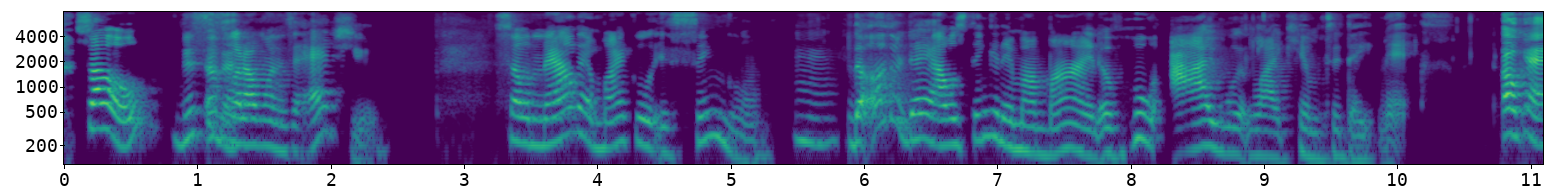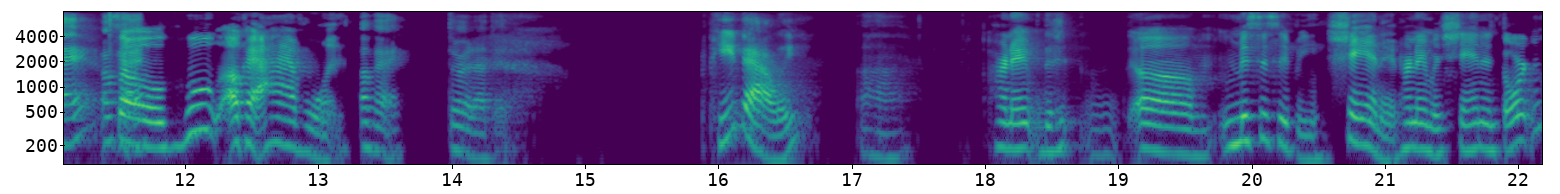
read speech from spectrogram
So this is Okay. what I wanted to ask you. So now that Michael is single, Mhm. the other day I was thinking in my mind of who I would like him to date next. Okay. Okay. So who? Okay, I have one. okay. Throw it out there. P Valley. Uh-huh. Her name, the um Mississippi. Shannon. Her name is Shannon Thornton.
